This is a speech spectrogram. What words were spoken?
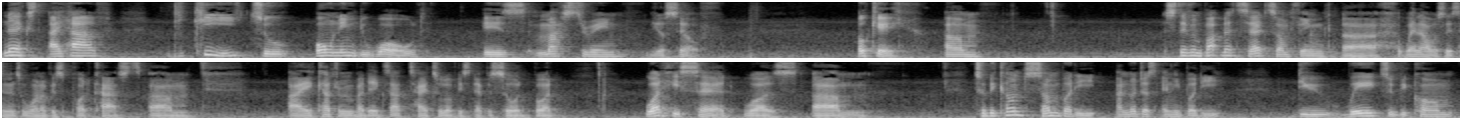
Next, I have the key to owning the world is mastering yourself. Okay, um, Steven Bartlett said something uh, when I was listening to one of his podcasts. Um, I can't remember the exact title of this episode, but what he said was um, to become somebody and not just anybody, the way to become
